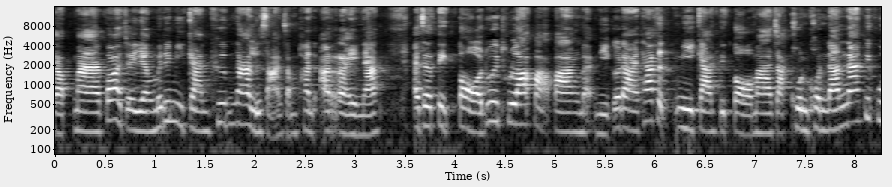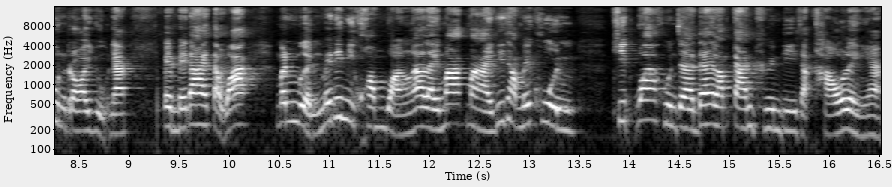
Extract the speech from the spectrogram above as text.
กลับมาก็อาจจะยังไม่ได้มีการคืบหน้าหรือสารสัมพันธ์อะไรนะอาจจะติดต่อด้วยธุระปะปางแบบนี้ก็ได้ ถ้าเกิดมีการติดต่อมาจากคนคนนั้นนะที่คุณรออยู่นะ เป็นไปได้แต่ว่ามันเหมือนไม่ได้มีความหวังอะไรมากมายที่ทำให้คุณคิดว่าคุณจะได้รับการคืนดีจากเขาอะไรเงี้ย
